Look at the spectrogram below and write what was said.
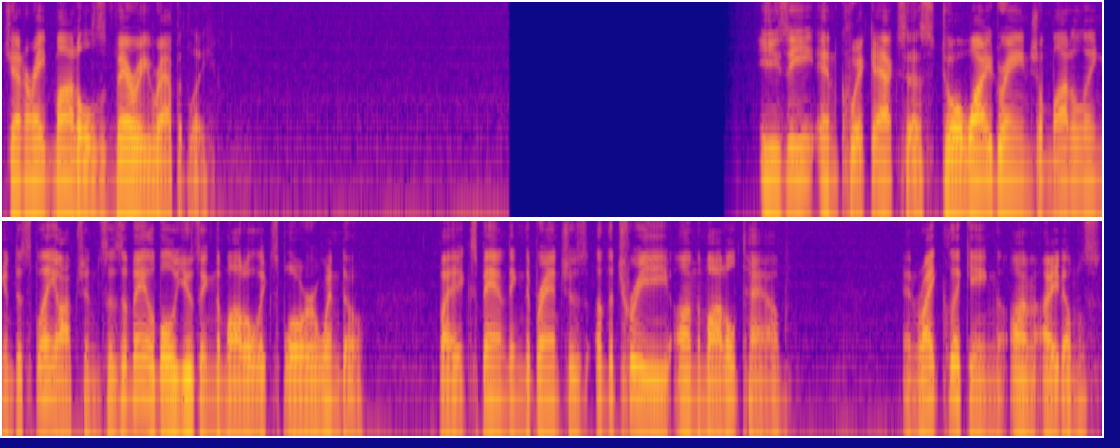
generate models very rapidly. Easy and quick access to a wide range of modeling and display options is available using the Model Explorer window. By expanding the branches of the tree on the Model tab and right-clicking on items,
